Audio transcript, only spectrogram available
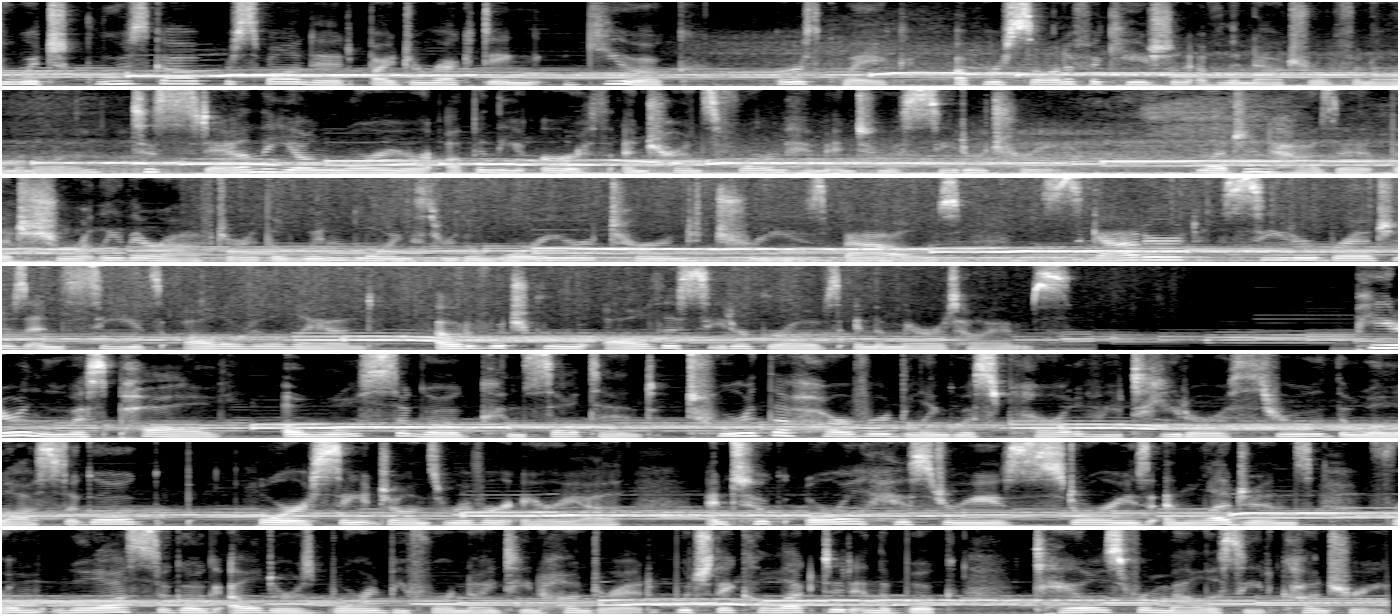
to which Glooskap responded by directing Giuk, earthquake, a personification of the natural phenomenon, to stand the young warrior up in the earth and transform him into a cedar tree. Legend has it that shortly thereafter, the wind blowing through the warrior turned tree's boughs scattered cedar branches and seeds all over the land, out of which grew all the cedar groves in the Maritimes. Peter Lewis Paul, a Woolsagog consultant, toured the Harvard linguist Karl V. Teeter through the Woolosagog or St. John's River area and took oral histories, stories, and legends from Woolosagog elders born before 1900, which they collected in the book Tales from Maliseet Country.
